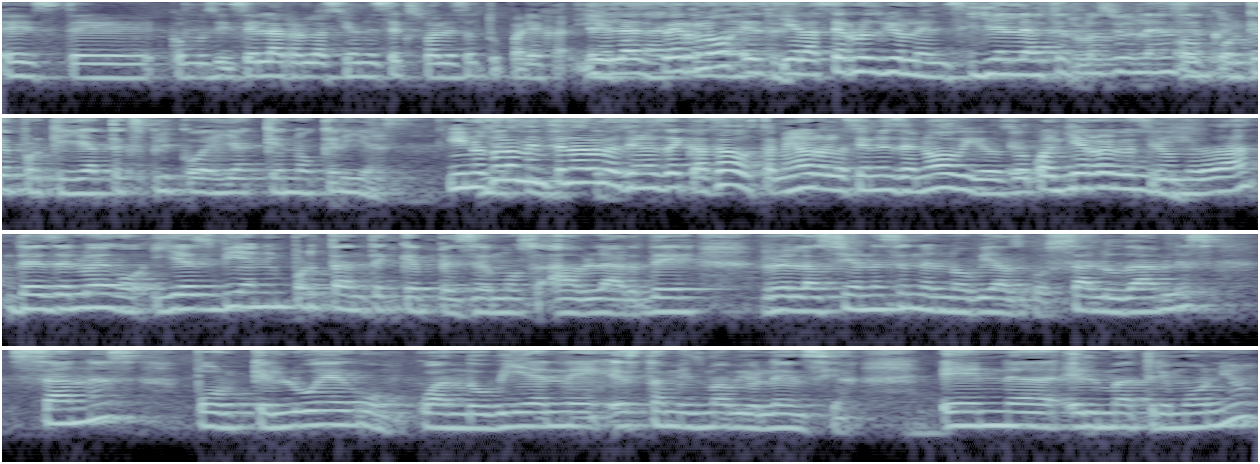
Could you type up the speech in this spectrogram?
este, como se dice, las relaciones sexuales a tu pareja. Y el hacerlo es, y el hacerlo es violencia. Y el hacerlo es violencia. ¿Por qué? Porque ya te explicó ella que no querías. Y no solamente en las relaciones de casados, también en las relaciones de novios o cualquier relación, ¿verdad? Desde luego, y es bien importante que empecemos a hablar de relaciones en el noviazgo saludables, sanas, porque luego cuando viene esta misma violencia en eh, el matrimonio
